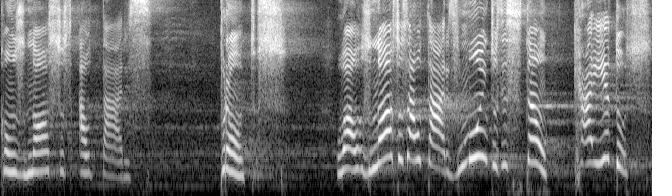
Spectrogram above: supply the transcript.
com os nossos altares prontos. Os nossos altares, muitos estão caídos.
